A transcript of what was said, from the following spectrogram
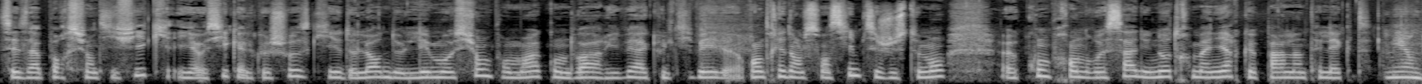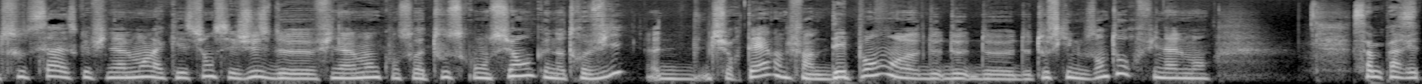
ces apports scientifique, il y a aussi quelque chose qui est de l'ordre de l'émotion pour moi qu'on doit arriver à cultiver, rentrer dans le sensible, c'est justement euh, comprendre ça d'une autre manière que par l'intellect. Mais en dessous de ça, est-ce que finalement la question c'est juste de finalement qu'on soit tous conscients que notre vie euh, sur Terre, enfin dépend euh, de, tout ce qui nous entoure finalement? Ça me paraît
